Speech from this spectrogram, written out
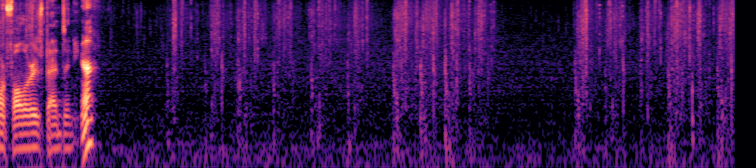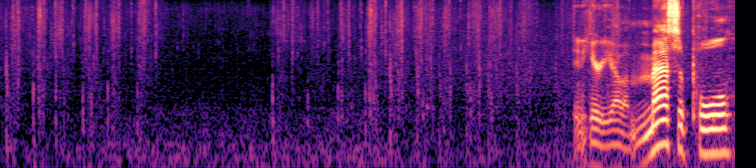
More followers' beds in here. in here you have a massive pool.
